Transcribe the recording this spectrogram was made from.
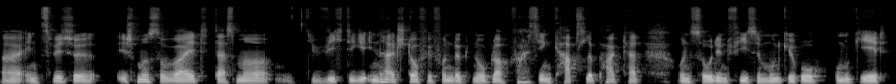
äh, inzwischen ist man so weit, dass man die wichtigen Inhaltsstoffe von der Knoblauch quasi in Kapsel packt hat und so den fiesen Mundgeruch umgeht.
